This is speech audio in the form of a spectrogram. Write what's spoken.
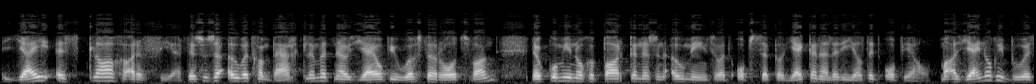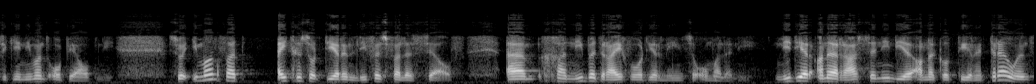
jy is klaar gearriveer. Dis soos 'n ou wat gaan bergklim het, nou is jy op die hoogste rotswand Nou kom jy nog 'n paar kinders en ou mense wat opsukkel. Jy kan hulle die hele tyd ophelp. Maar as jy nog nie bo is, ek jy niemand ophelp nie. So iemand wat uitgesorteer en lief is vir hulle self, ehm um, gaan nie bedreig word deur mense om hulle nie nie deur ander rasse nie, deur ander kulture. Trouwens,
